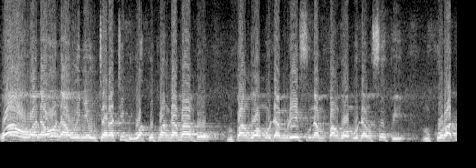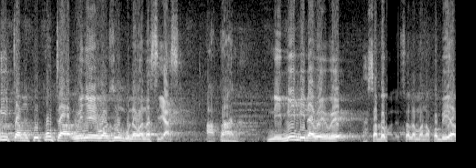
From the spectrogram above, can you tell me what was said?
Wao wanaona wenye utaratibu wa kupanga mambo, mpango wa muda mrefu na mpango wa muda mfupi, mkurabita, mkukuta, wenyewe wazungu na wanasiasa. Hapana, ni mimi na wewe, kwa sababu Alaihi wasallam anakwambia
